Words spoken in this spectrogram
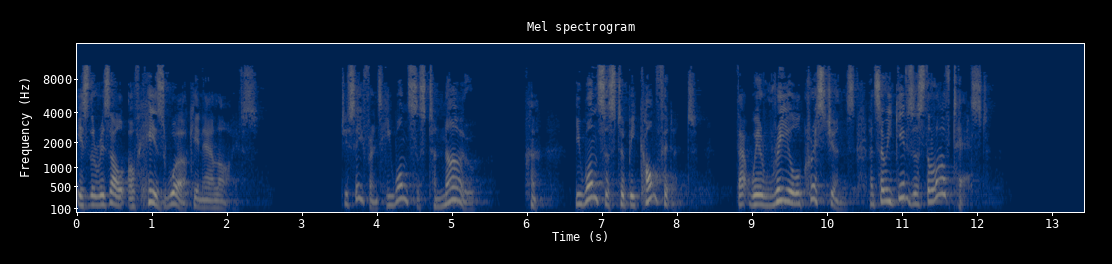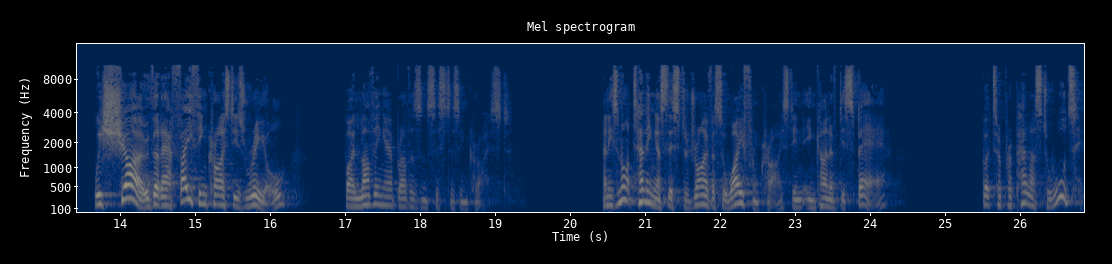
is the result of his work in our lives. Do you see, friends? He wants us to know. He wants us to be confident that we're real Christians. And so he gives us the love test. We show that our faith in Christ is real by loving our brothers and sisters in Christ. And he's not telling us this to drive us away from Christ in, in kind of despair, but to propel us towards him.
